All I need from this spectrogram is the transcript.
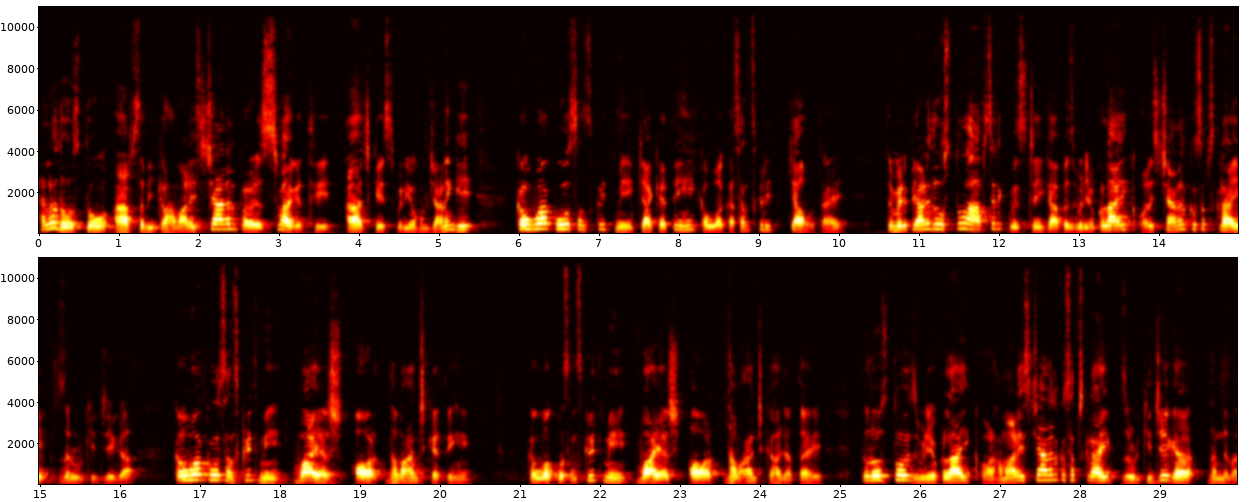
Hello दोस्तों, आप सभी का हमारे इस चैनल पर स्वागत है। आज के इस वीडियो हम जानेंगे कौवा को संस्कृत में क्या कहते हैं, कौवा का संस्कृत क्या होता है। तो मेरे प्यारे दोस्तों, आपसे रिक्वेस्ट है कि आप इस वीडियो को लाइक और इस चैनल को सब्सक्राइब ज़रूर कीजिएगा। कौवा को संस्कृत में वायश और धवांश कहते हैं। कौवा को संस्कृत में वायश और धवांश कहा जाता है। तो दोस्तों, इस वीडियो को लाइक और हमारे इस चैनल को सब्सक्राइब ज़रूर कीजिएगा। धन्यवाद।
